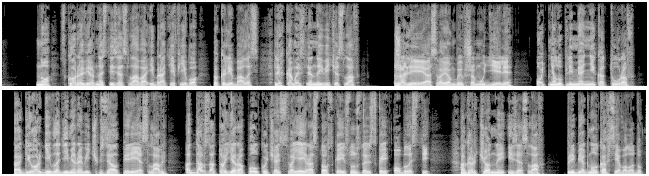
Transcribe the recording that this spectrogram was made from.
Но скоро верность Изяслава и братьев его поколебалась. Легкомысленный Вячеслав, жалея о своем бывшем уделе, отнял у племянника Туров, а Георгий Владимирович взял Переяславль, отдав зато Ярополку часть своей ростовской и Суздальской области. Огорченный Изяслав прибегнул ко Всеволоду.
